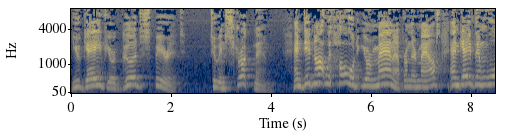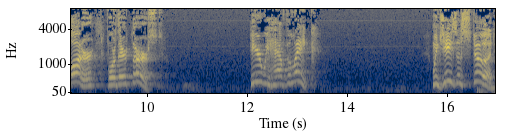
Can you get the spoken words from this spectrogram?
you gave your good spirit to instruct them and did not withhold your manna from their mouths and gave them water for their thirst. Here we have the link. When Jesus stood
